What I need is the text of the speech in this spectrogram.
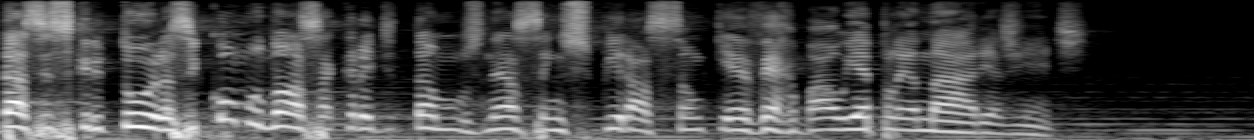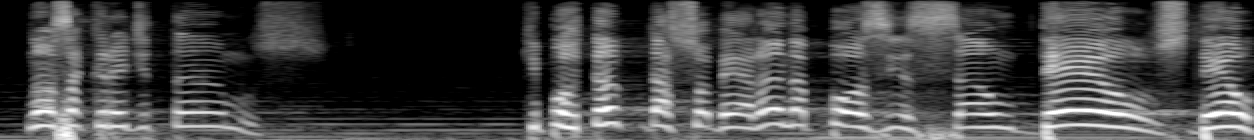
das Escrituras. E como nós acreditamos nessa inspiração que é verbal e é plenária, gente? Nós acreditamos que, portanto, da soberana posição, Deus deu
